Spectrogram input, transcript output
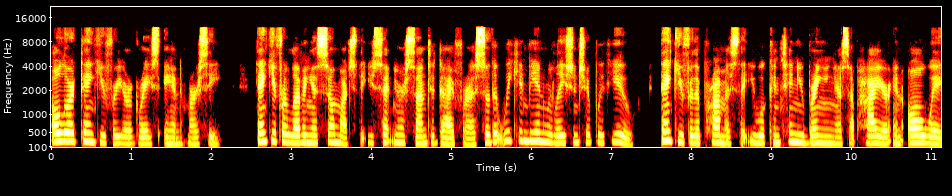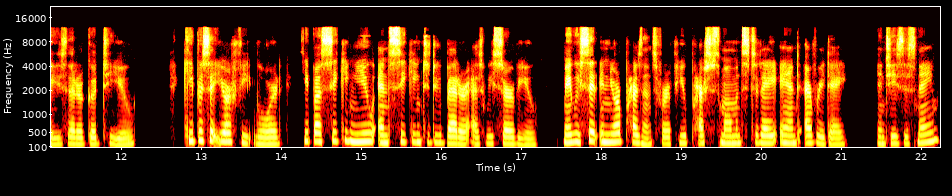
O oh Lord, thank you for your grace and mercy. Thank you for loving us so much that you sent your Son to die for us so that we can be in relationship with you. Thank you for the promise that you will continue bringing us up higher in all ways that are good to you. Keep us at your feet, Lord. Keep us seeking you and seeking to do better as we serve you. May we sit in your presence for a few precious moments today and every day. In Jesus' name,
